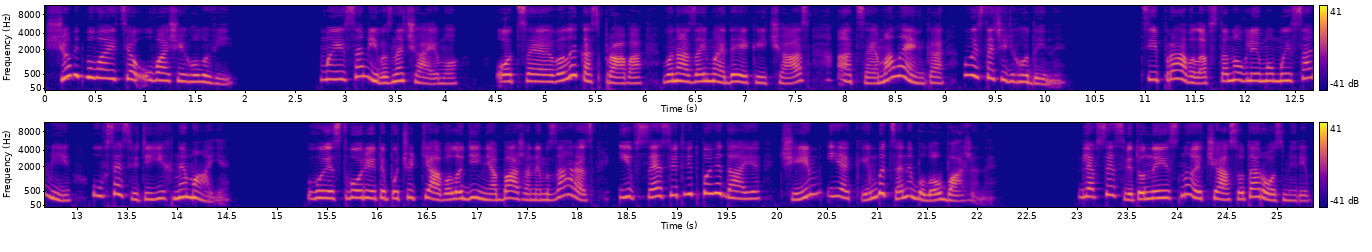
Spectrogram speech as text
що відбувається у вашій голові. Ми самі визначаємо, Оце велика справа, вона займе деякий час, а це маленька, вистачить години. Ці правила встановлюємо ми самі, у всесвіті їх немає. Ви створюєте почуття володіння бажаним зараз, і Всесвіт відповідає, чим і яким би це не було бажане. Для Всесвіту не існує часу та розмірів.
